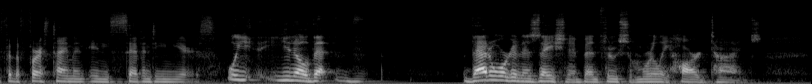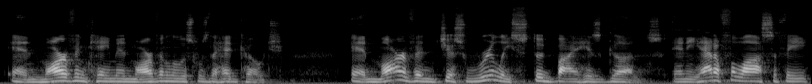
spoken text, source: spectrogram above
for the first time in, in 17 years? Well, you, you know that that organization had been through some really hard times, and Marvin came in. Marvin Lewis was the head coach, and Marvin just really stood by his guns, and he had a philosophy,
